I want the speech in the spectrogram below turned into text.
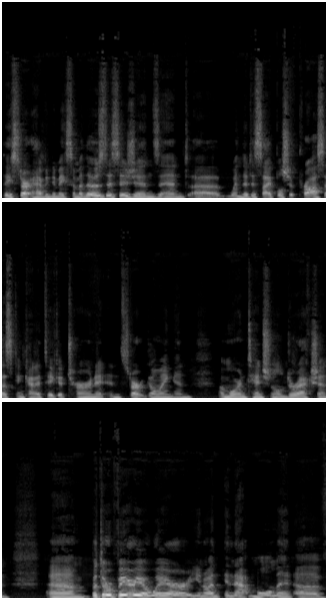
they start having to make some of those decisions, and uh, when the discipleship process can kind of take a turn and start going in a more intentional direction. Um, but they're very aware, you know, in, in that moment of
